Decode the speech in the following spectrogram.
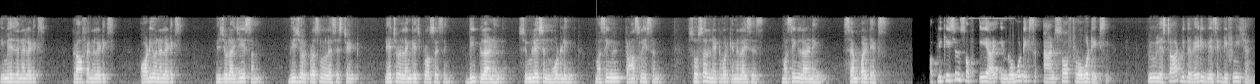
image analytics, graph analytics, audio analytics, visualization, visual personal assistant, natural language processing, deep learning, simulation modeling, machine translation, social network analysis, machine learning, sample text. Applications of AI in robotics and soft robotics. We will start with the very basic definition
